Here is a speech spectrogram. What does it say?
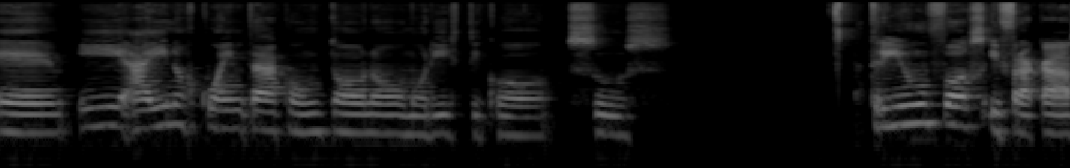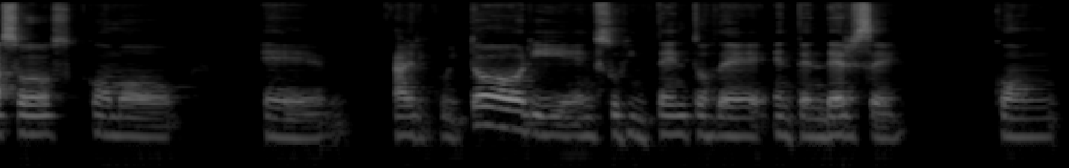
Eh, y ahí nos cuenta con un tono humorístico sus triunfos y fracasos como eh, agricultor y en sus intentos de entenderse con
